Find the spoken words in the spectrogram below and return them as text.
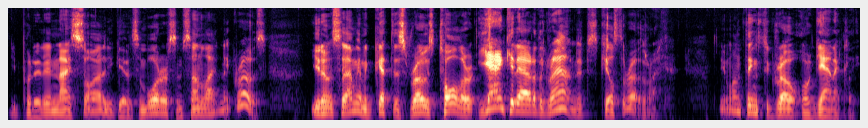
you put it in nice soil, you give it some water, some sunlight, and it grows. You don't say, I'm going to get this rose taller, yank it out of the ground. It just kills the rose, right? You want things to grow organically.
